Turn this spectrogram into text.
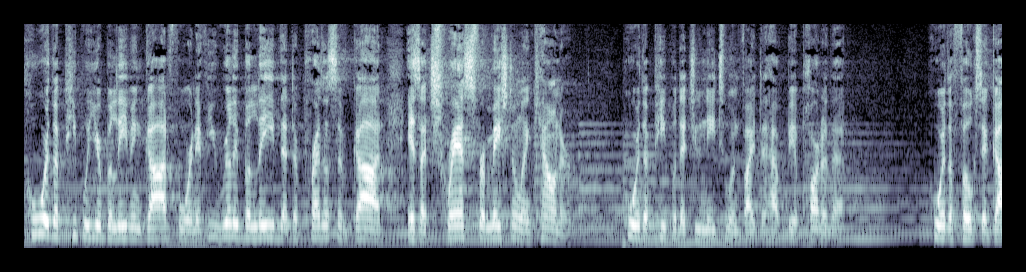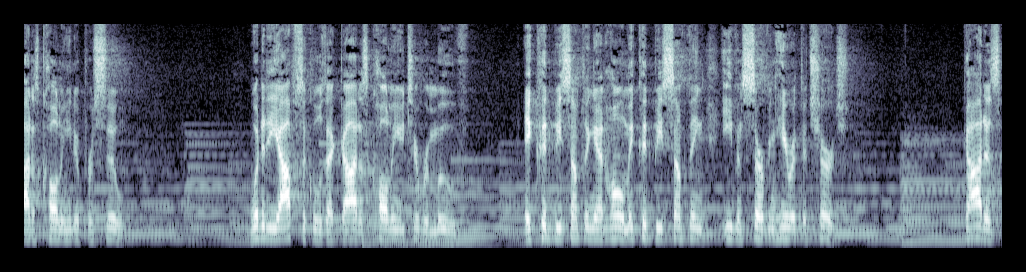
who are the people you're believing God for? And if you really believe that the presence of God is a transformational encounter, who are the people that you need to invite to have be a part of that? Who are the folks that God is calling you to pursue? What are the obstacles that God is calling you to remove? It could be something at home. It could be something even serving here at the church. God has,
